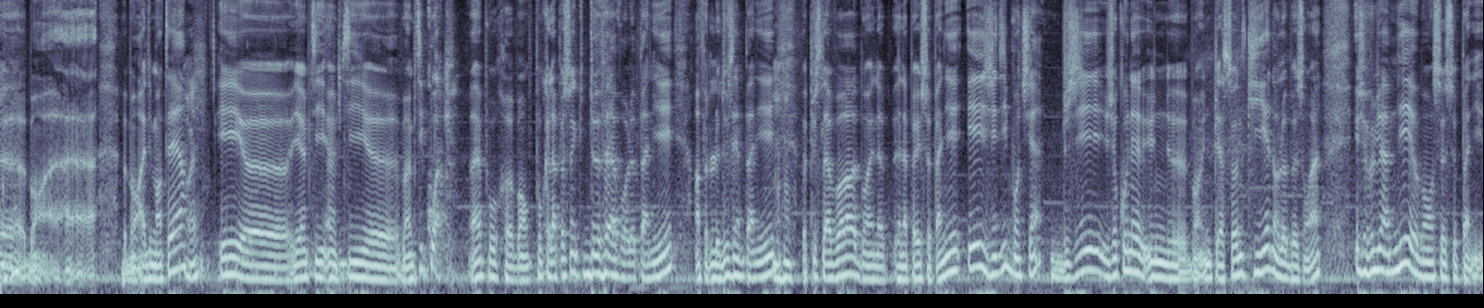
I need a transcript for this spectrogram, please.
euh, bon, à- à- bon, alimentaire. Et il y a un petit, un petit, un petit couac. Hein, pour, euh, bon, pour que la personne qui devait avoir le panier, en fait le deuxième panier, euh, puisse l'avoir. Bon, elle n'a- pas eu ce panier. Et j'ai dit, bon tiens, j'ai, je connais une, euh, bon, une personne qui est dans le besoin et je veux lui amener bon, ce, ce panier.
